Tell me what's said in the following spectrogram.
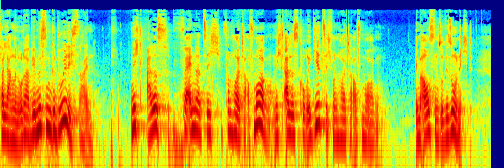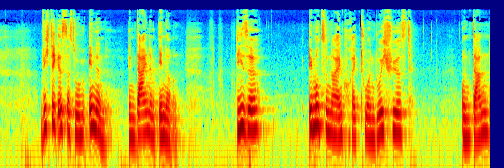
verlangen oder wir müssen geduldig sein. Nicht alles verändert sich von heute auf morgen. Nicht alles korrigiert sich von heute auf morgen. Im Außen sowieso nicht. Wichtig ist, dass du im Innen, in deinem Inneren, diese emotionalen Korrekturen durchführst und dann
